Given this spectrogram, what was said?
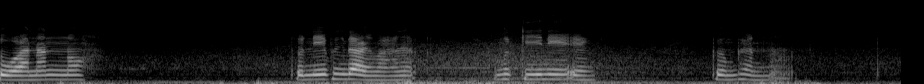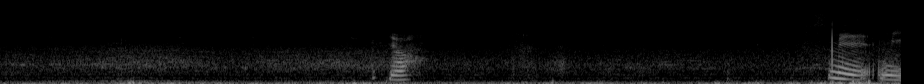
ตัวนั้นเนาะตัวนี้เพิ่งได้มาเนี่ย เมื่อกี้นี่เอง เพิ่มแผ่นนะเดี๋ยวมีมี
